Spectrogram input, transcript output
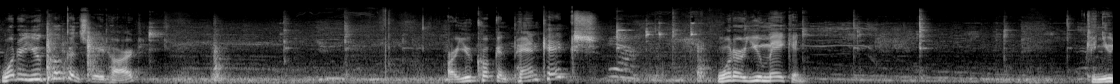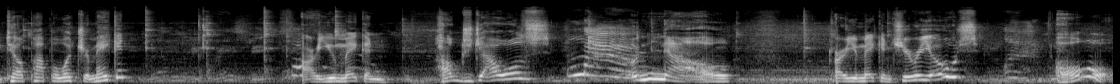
What are you cooking, sweetheart? Are you cooking pancakes? Yeah. What are you making? Can you tell Papa what you're making? Are you making hugs jowls? No. No. Are you making Cheerios? Yeah. Oh,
